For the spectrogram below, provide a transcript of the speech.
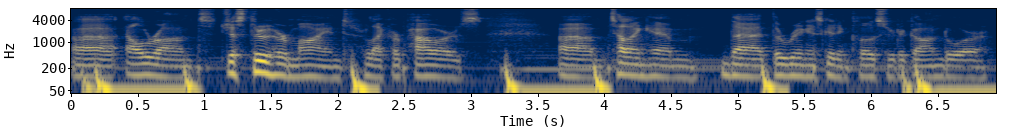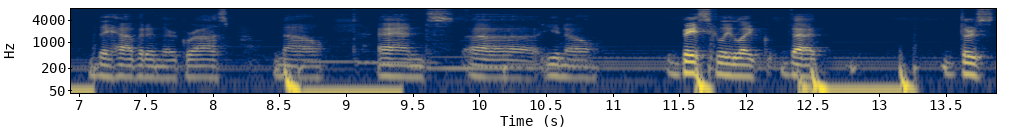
uh, Elrond just through her mind, like her powers, um, telling him that the ring is getting closer to Gondor. They have it in their grasp now, and uh, you know, basically like that. There's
